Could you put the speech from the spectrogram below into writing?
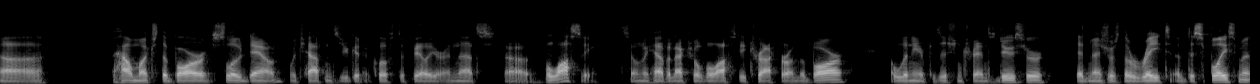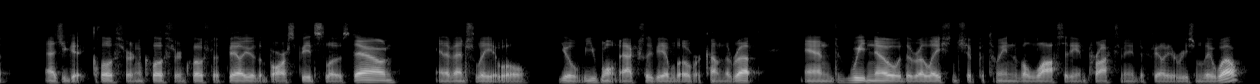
uh, how much the bar slowed down, which happens you get close to failure, and that's uh, velocity. So when we have an actual velocity tracker on the bar, a linear position transducer, it measures the rate of displacement. As you get closer and closer and closer to failure, the bar speed slows down, and eventually it will you'll you won't actually be able to overcome the rep. And we know the relationship between velocity and proximity to failure reasonably well.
